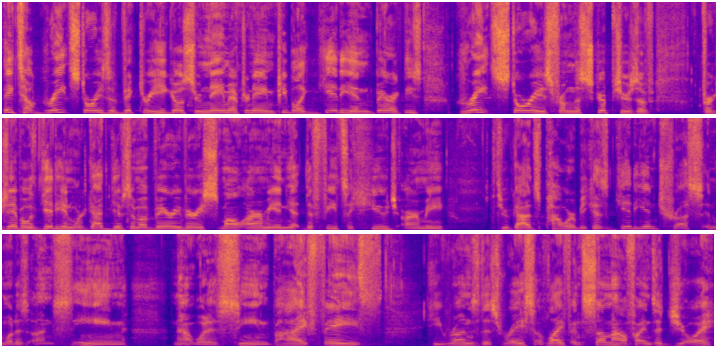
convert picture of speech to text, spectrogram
They tell great stories of victory. He goes through name after name, people like Gideon, Barak, these great stories from the scriptures of, for example, with Gideon, where God gives him a very, very small army and yet defeats a huge army through God's power because Gideon trusts in what is unseen, not what is seen. By faith, he runs this race of life and somehow finds a joy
